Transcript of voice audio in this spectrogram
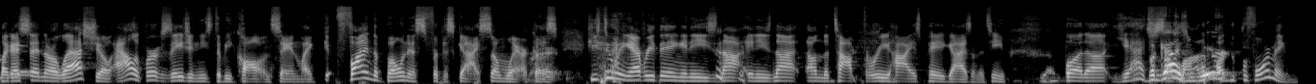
Like I said in our last show, Alec Burks' agent needs to be calling saying like, find the bonus for this guy somewhere because he's doing everything and he's not and he's not on the top three highest paid guys on the team. Yeah. But uh, yeah, But guys, a lot we're- of underperforming.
